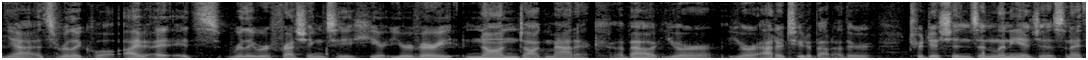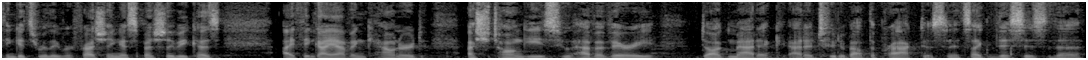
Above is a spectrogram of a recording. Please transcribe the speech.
Yeah, it's really cool. I, I, it's really refreshing to hear. You're very non-dogmatic about your your attitude about other traditions and lineages, and I think it's really refreshing, especially because I think I have encountered Ashtangis who have a very dogmatic attitude about the practice, and it's like this is the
